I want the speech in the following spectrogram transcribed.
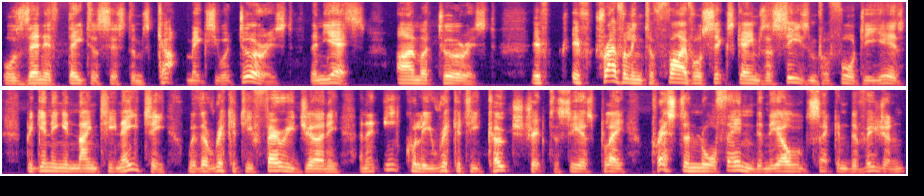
or Zenith Data Systems Cup makes you a tourist, then yes, I'm a tourist. If if travelling to five or six games a season for 40 years, beginning in 1980 with a rickety ferry journey and an equally rickety coach trip to see us play Preston North End in the old second division,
